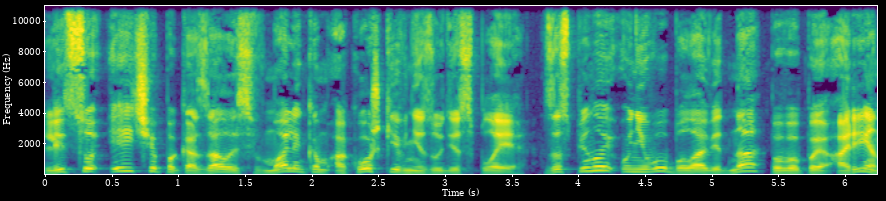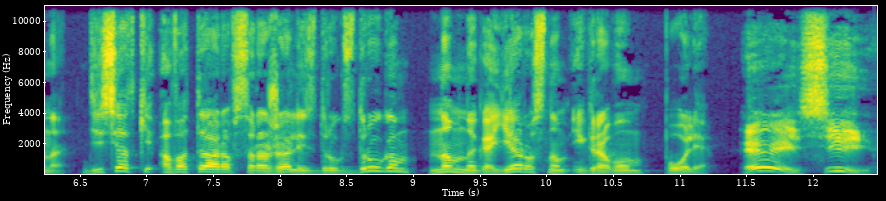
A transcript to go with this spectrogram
Лицо Эйча показалось в маленьком окошке внизу дисплея. За спиной у него была видна PvP-арена. Десятки аватаров сражались друг с другом на многоярусном игровом поле. «Эй, Си,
